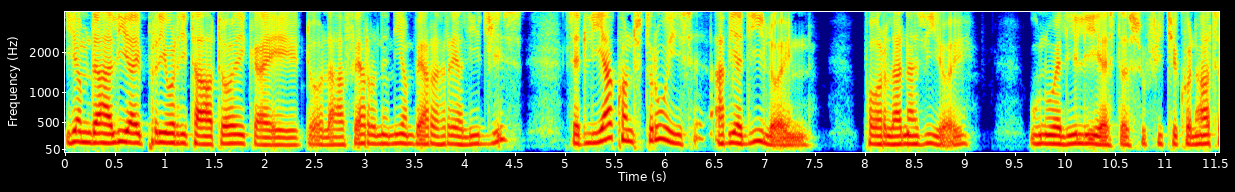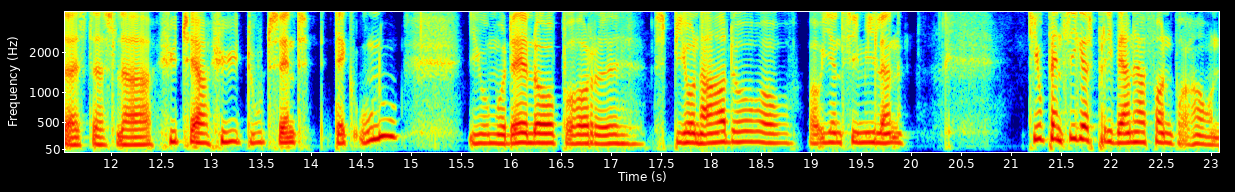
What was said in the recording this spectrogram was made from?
iam da aliai prioritatoi cae do la afero neniam vera realigis, sed li ja konstruis aviadilojn por la nazioi. Uno el ili estas suffice conata, estas la Hüter Hü ducent dec unu, iu modelo por uh, spionado au, au ien similan. Tiu pensigas pri Werner von Braun,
